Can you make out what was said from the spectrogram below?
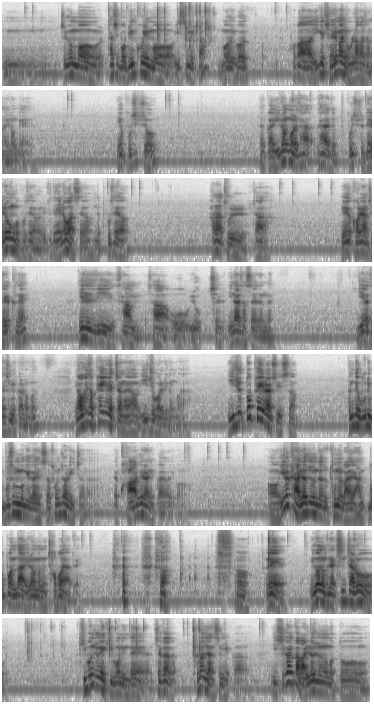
음, 지금 뭐 다시 뭐 민코인 뭐 있습니까? 뭐 이거 봐봐 이게 제일 많이 올라가잖아 이런 게. 이거 보십시오. 그러니까 이런 걸 사, 사야 돼. 보십시오. 내려온 거 보세요. 이렇게 내려왔어요. 근데 보세요. 하나, 둘, 자. 얘가 거리랑 제일 크네. 1, 2, 3, 4, 5, 6, 7. 이날 샀어야 됐네. 이해가 되십니까, 여러분? 여기서 페이를 했잖아요. 2주 걸리는 거야. 2주 또 페이를 할 수 있어. 근데 우리 무슨 무기가 있어? 손절이 있잖아. 과학이라니까요, 이거. 어, 이렇게 알려주는데도 돈을 만약에 안, 못 번다 이러면은 접어야 돼. 어, 어, 왜? 이거는 그냥 진짜로 기본 중에 기본인데 제가 그러지 않습니까? 이 시간값 알려주는 것도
